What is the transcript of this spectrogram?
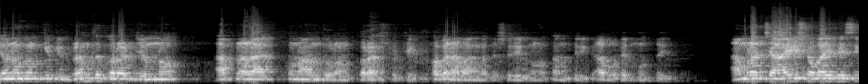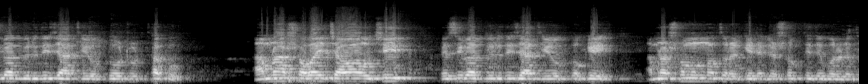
জনগণকে বিভ্রান্ত করার জন্য আপনারা কোনো আন্দোলন করা সঠিক হবে না বাংলাদেশের এই গণতান্ত্রিক আবহের মধ্যে। আমরা চাই সবাই ফেসিবাদ বিরোধী জাতীয় ঐক্য অটুট থাকুক। আমরা সবাই চাওয়া উচিত ফেসিবাদ বিরোধী জাতীয় ঐক্যকে আমরা সমুন্নত রেখে এটাকে শক্তিতে পরিণত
